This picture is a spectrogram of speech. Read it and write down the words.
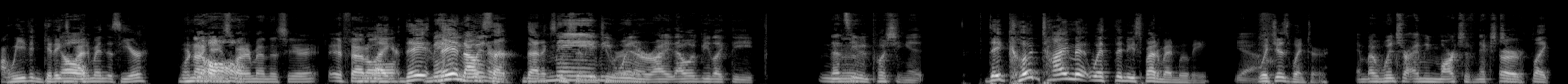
are we even getting No. Spider-Man this year? We're not No. getting Spider Man this year, if at all. Like they Maybe they announced winter. that that exclusivity Maybe too early. winter, right? That would be like the that's Mm. even pushing it. They could time it with the new Spider-Man movie, Yeah. which is winter and by winter, I mean March of next or year. like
